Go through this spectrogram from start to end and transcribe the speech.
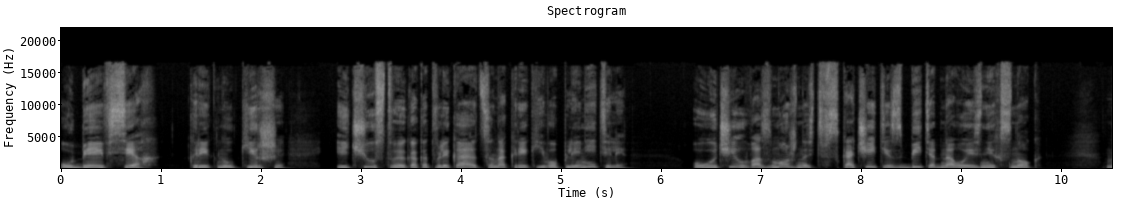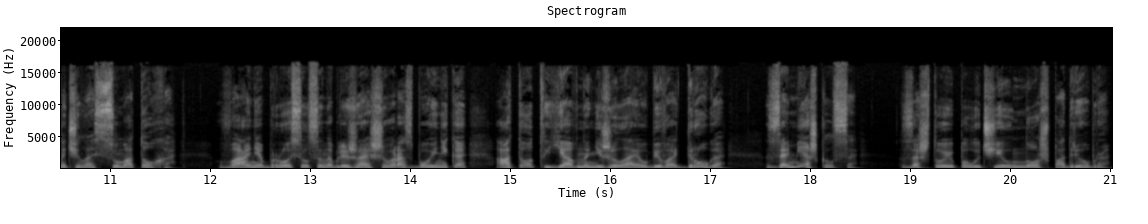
убей всех!» — крикнул Кирши, и, чувствуя, как отвлекаются на крик его пленители, улучил возможность вскочить и сбить одного из них с ног. Началась суматоха — Ваня бросился на ближайшего разбойника, а тот, явно не желая убивать друга, замешкался, за что и получил нож под ребра.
